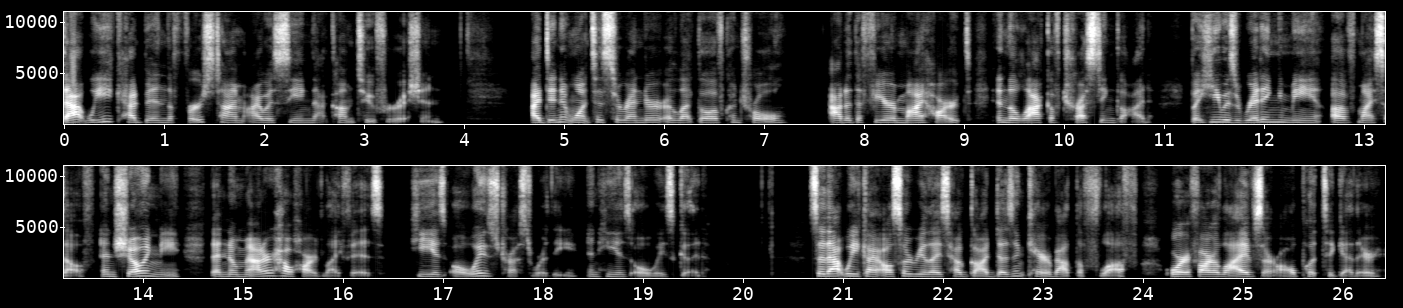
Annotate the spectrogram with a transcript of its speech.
That week had been the first time I was seeing that come to fruition. I didn't want to surrender or let go of control out of the fear in my heart and the lack of trusting God, but He was ridding me of myself and showing me that no matter how hard life is, He is always trustworthy and He is always good. So that week, I also realized how God doesn't care about the fluff or if our lives are all put together.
